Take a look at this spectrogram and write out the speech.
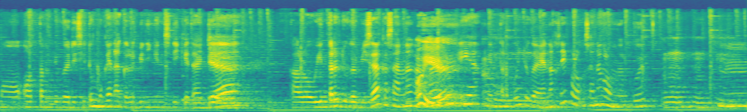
mau autumn juga di situ mungkin agak lebih dingin sedikit aja. Iya. Kalau winter juga bisa ke sana Oh, karena iya? iya winter pun juga enak sih kalau ke sana kalau menurut gue. Mhm. Hmm,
